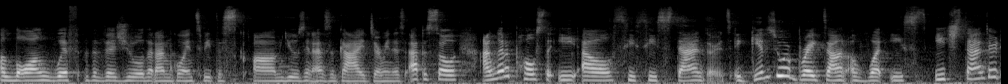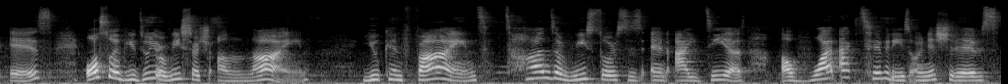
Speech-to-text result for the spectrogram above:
along with the visual that I'm going to be um, using as a guide during this episode. I'm going to post the ELCC standards. It gives you a breakdown of what each, each standard is. Also, if you do your research online, you can find tons of resources and ideas of what activities or initiatives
